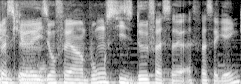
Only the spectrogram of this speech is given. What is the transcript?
parce qu'ils ont fait un bon 6-2 face à, face à Genk.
